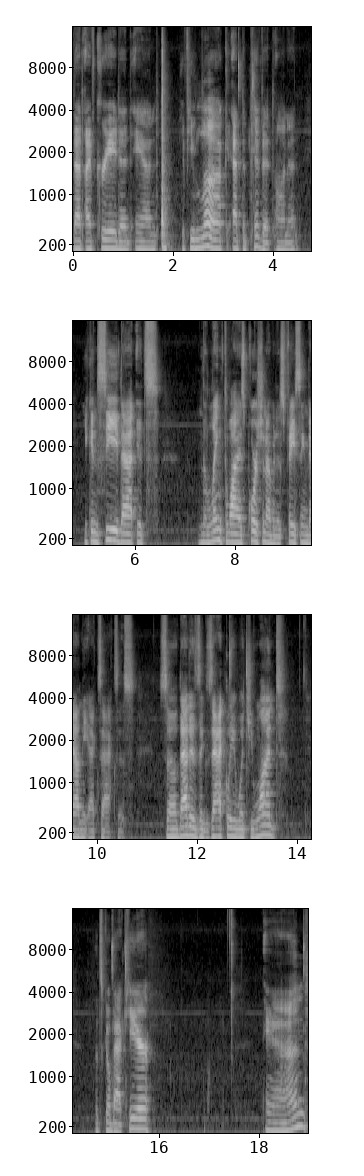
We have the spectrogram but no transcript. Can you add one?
that I've created and if you look at the pivot on it, you can see that it's the lengthwise portion of it is facing down the x-axis. So that is exactly what you want. Let's go back here and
